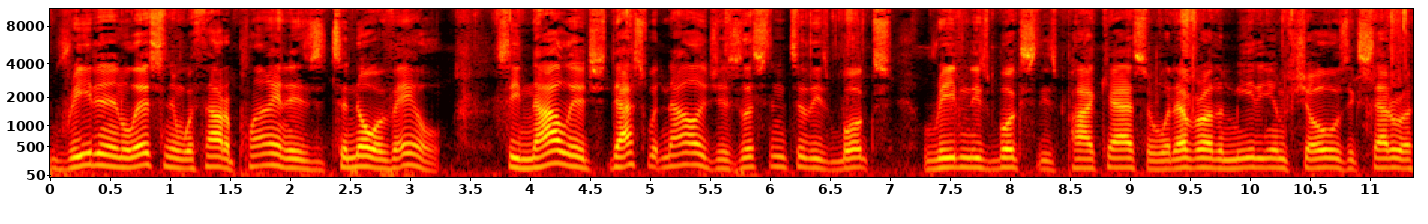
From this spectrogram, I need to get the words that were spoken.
reading and listening without applying is to no avail. See, knowledge, that's what knowledge is. Listening to these books, reading these books, these podcasts, or whatever other medium shows, etc.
